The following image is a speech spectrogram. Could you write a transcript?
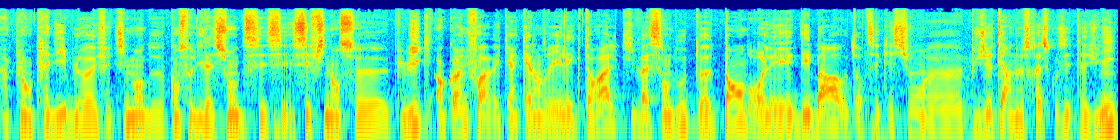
un plan crédible, effectivement, de consolidation de ces, finances euh, publiques. Encore une fois, avec un calendrier électoral qui va sans doute euh, tendre les débats autour de ces questions euh, budgétaires, ne serait-ce qu'aux États-Unis.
